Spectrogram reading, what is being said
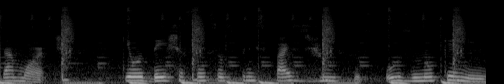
da morte, que o deixa sem seus principais jutsus, os Nukenin.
